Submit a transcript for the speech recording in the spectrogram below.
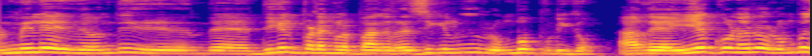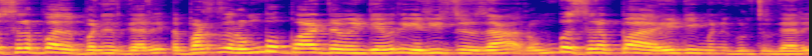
உண்மையிலே இது வந்து இந்த திகில் படங்களை பார்க்குற ரசிகர்களுக்கு ரொம்ப பிடிக்கும். பிடிக்கும். அந்த இயக்குனர் ரொம்ப சிறப்பாக அதை பண்ணியிருக்காரு. இந்த படத்தில் ரொம்ப பாட்ட வேண்டியவர் எடிட்டர் தான். ரொம்ப சிறப்பாக எடிட்டிங் பண்ணி கொடுத்துருக்காரு.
